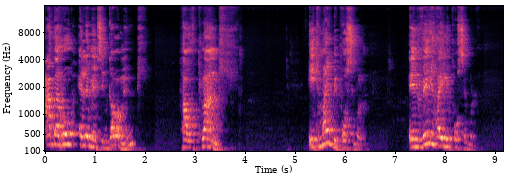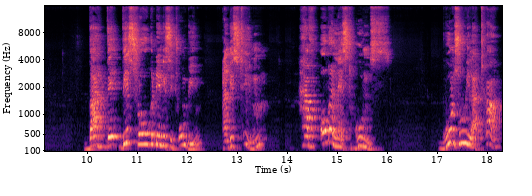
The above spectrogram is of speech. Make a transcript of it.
other rogue elements in government have planned. It might be possible, and very highly possible, that this rogue Dennis Itumbi and his team have organized goons, goons who will attack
